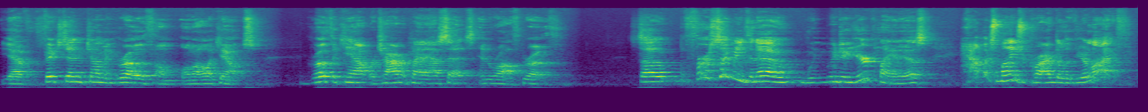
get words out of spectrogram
You have fixed income and growth on, on all accounts growth account, retirement plan assets, and Roth growth. So the first thing we need to know when we do your plan is how much money is required to live your life.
